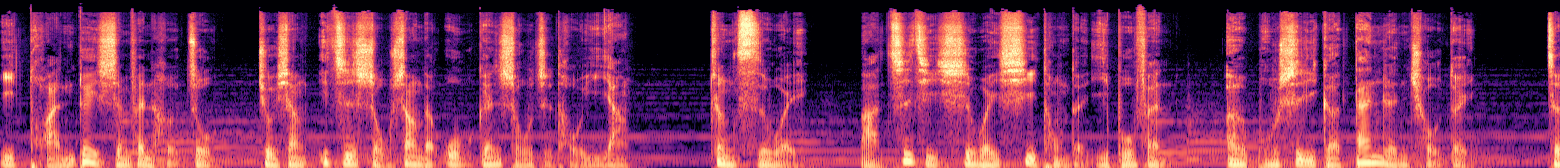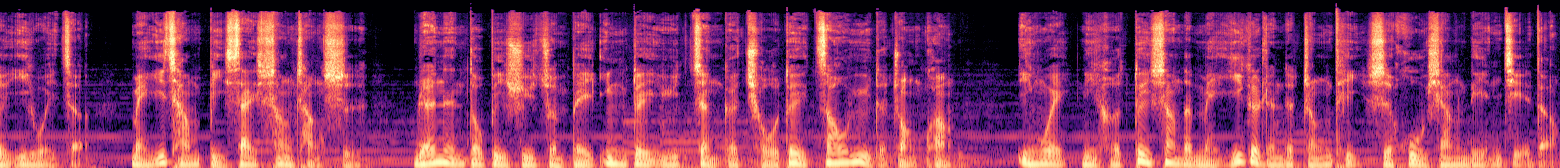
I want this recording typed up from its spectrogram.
以团队身份合作，就像一只手上的五根手指头一样。正思维，把自己视为系统的一部分，而不是一个单人球队。这意味着每一场比赛上场时。人人都必须准备应对与整个球队遭遇的状况，因为你和队上的每一个人的整体是互相连接的。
